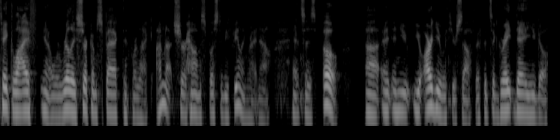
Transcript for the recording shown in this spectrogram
take life, you know, we're really circumspect and we're like, I'm not sure how I'm supposed to be feeling right now. And it says, oh, uh, and, and you, you argue with yourself. If it's a great day, you go,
